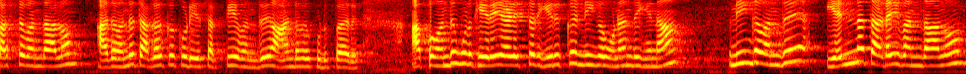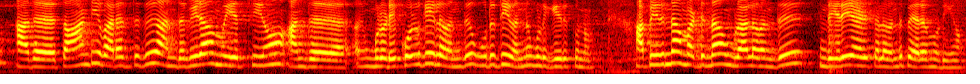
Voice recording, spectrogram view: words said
கஷ்டம் வந்தாலும் அதை வந்து தகர்க்கக்கூடிய சக்தியை வந்து ஆண்டவர் கொடுப்பாரு. அப்போ வந்து உங்களுக்கு இறை அழைத்தல் நீங்கள் உணர்ந்தீங்கன்னா நீங்கள் வந்து என்ன தடை வந்தாலும் அதை தாண்டி வர்றதுக்கு அந்த விடாமுயற்சியும் அந்த உங்களுடைய கொள்கையில் வந்து உறுதி வந்து உங்களுக்கு இருக்கணும். அப்படி இருந்தால் மட்டும்தான் உங்களால் வந்து இந்த இறையழுத்தலை வந்து பெற முடியும்.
